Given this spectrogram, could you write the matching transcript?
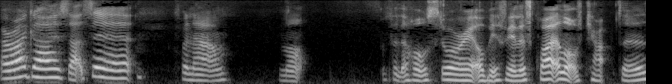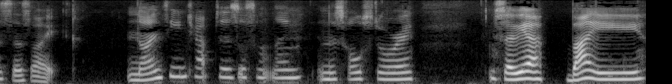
Alright, guys, that's it for now. Not for the whole story, obviously. There's quite a lot of chapters. There's like 19 chapters or something in this whole story. So, yeah, bye.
